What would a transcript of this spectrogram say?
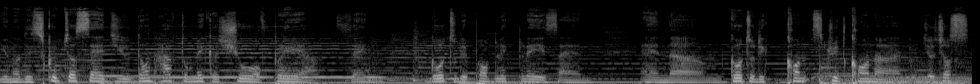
You know, the scripture said you don't have to make a show of prayer and go to the public place and and um, go to the con- street corner and you just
